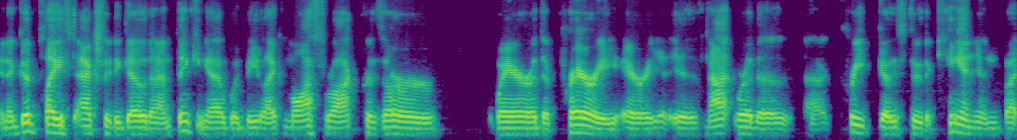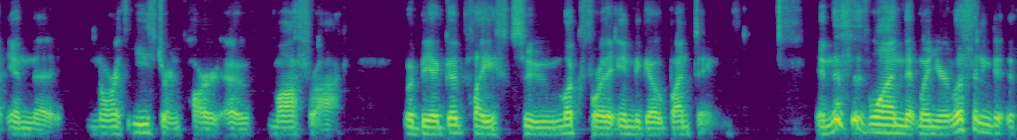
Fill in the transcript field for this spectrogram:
And a good place to actually to go that I'm thinking of would be like Moss Rock Preserve, where the prairie area is, not where the uh, creek goes through the canyon, but in the northeastern part of Moss Rock would be a good place to look for the indigo buntings. And this is one that when you're listening to this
